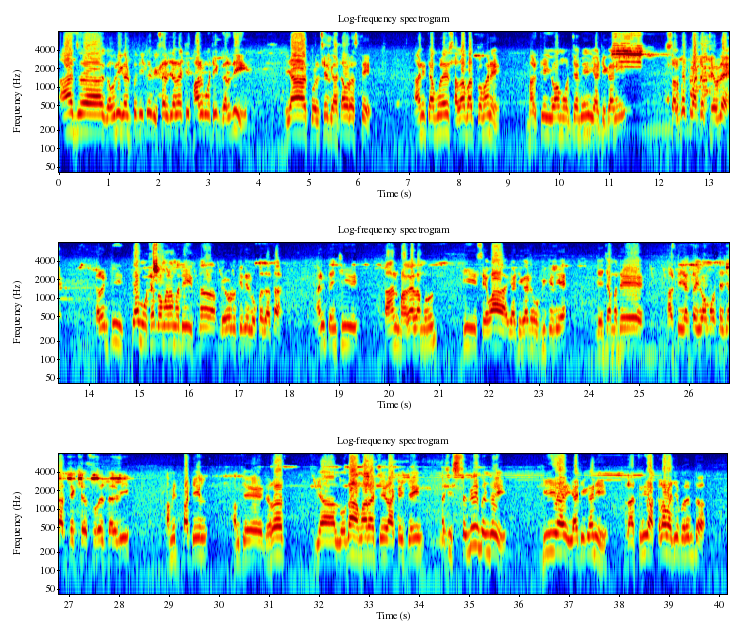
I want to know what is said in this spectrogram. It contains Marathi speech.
आज गौरी गणपतीच्या विसर्जनाची फार मोठी गर्दी या कोलशेत घाटावर असते. आणि त्यामुळे सालाबादप्रमाणे भारतीय युवा मोर्चाने या ठिकाणी सरबत वाटप ठेवलं आहे कारण की इतक्या मोठ्या प्रमाणामध्ये इथनं मिरवणुकीने लोक जातात आणि त्यांची ताण भागायला म्हणून ही सेवा या ठिकाणी उभी केली आहे. ज्याच्यामध्ये भारतीय जनता युवा मोर्चाचे अध्यक्ष सुरेश दळवी अमित पाटील आमचे घरत या लोधा आमाराचे राकेश जैन अशी सगळी मंडळी ही या या ठिकाणी रात्री अकरा वाजेपर्यंत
